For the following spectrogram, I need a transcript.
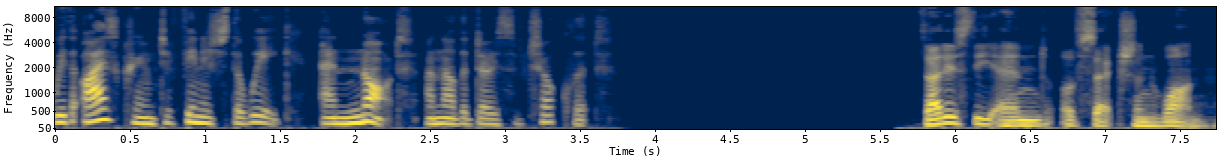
with ice cream to finish the week and not another dose of chocolate. That is the end of section one.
